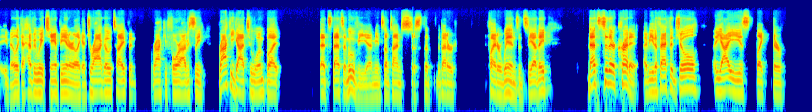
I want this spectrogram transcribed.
you know like a heavyweight champion or like a Drago type and Rocky Four. Obviously, Rocky got to him, but that's that's a movie. I mean, sometimes just the, the better fighter wins. And so yeah, they that's to their credit. I mean, the fact that Joel Ayayi is like their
